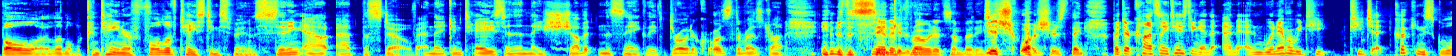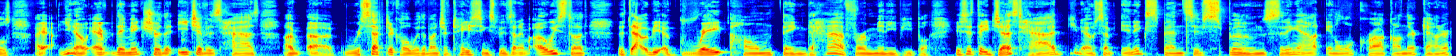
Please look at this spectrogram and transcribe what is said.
bowl, a little container full of tasting spoons sitting out at the stove, and they can taste, and then they shove it in the sink. They throw it across the restaurant into the yeah, sink. they throw it at somebody. dishwashers thing, but they're constantly tasting. And and, and whenever we te- teach at cooking schools, I you know ev- they make sure that each of us has a, a receptacle with a bunch of tasting spoons. And I've always thought that that would be a great home thing to have for many people. Is that they just had you know some inexpensive spoons sitting out in a little crock on their counter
